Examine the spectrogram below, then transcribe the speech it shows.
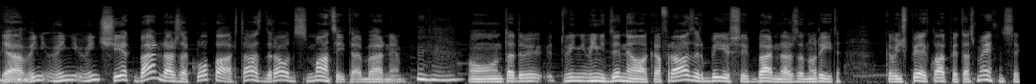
Jā, Mhm. viņ, viņ, viņš iet bērngārzā kopā ar tās draudzes mācītāju bērniem. Mhm. Un tad vi- viņa, viņa ģeniālākā frāze ir bijusi bērngārzā no rīta, ka viņš pieiet klāt pie tās meitenes,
